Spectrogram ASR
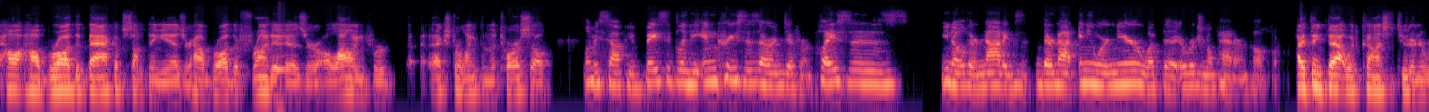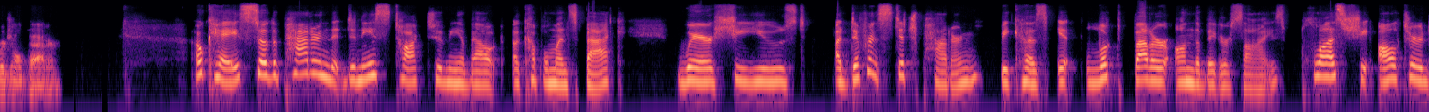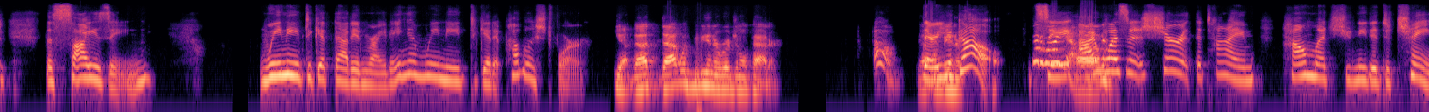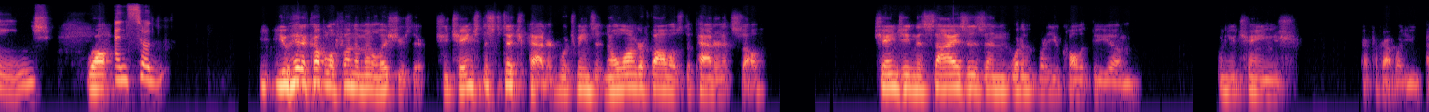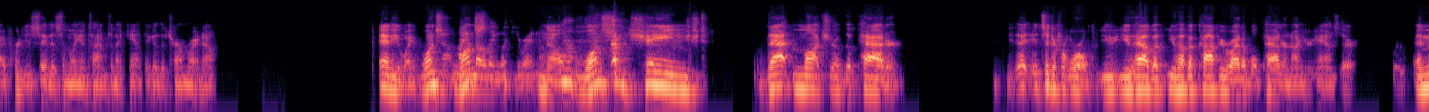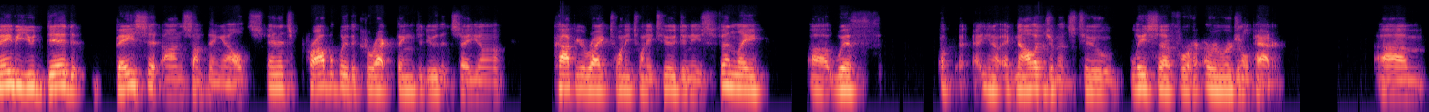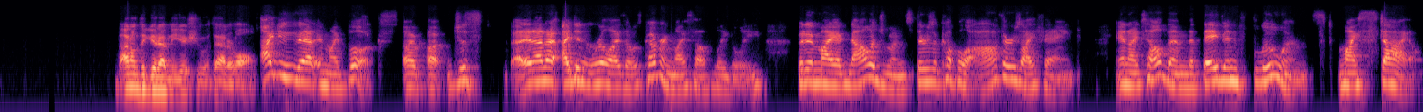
how, how broad the back of something is, or how broad the front is, or allowing for extra length in the torso, Let me stop you. Basically, the increases are in different places. You know, they're not ex- they're not anywhere near what the original pattern called for. I think that would constitute an original pattern. Okay, so the pattern that Denise talked to me about a couple months back, where she used a different stitch pattern because it looked better on the bigger size, plus she altered the sizing. We need to get that in writing and we need to get it published for. her. Yeah, that that would be an original pattern. Oh, That there you an- go. See, I? I wasn't sure at the time how much you needed to change. Well, And so you hit a couple of fundamental issues there. She changed the stitch pattern, which means it no longer follows the pattern itself. Changing the sizes and what do, what do you call it? The um, when you change, I forgot what you. I've heard you say this a million times, and I can't think of the term right now. Anyway, once I'm once melding with you right now. no, once you changed that much of the pattern, it's a different world. You you have a you have a copyrightable pattern on your hands there, and maybe you did base it on something else, and it's probably the correct thing to do. That say you know, copyright 2022 Denise Finley, uh, with uh, you know acknowledgments to Lisa for her original pattern. Um, I don't think you'd have any issue with that at all. I do that in my books. I uh, just and I, I didn't realize I was covering myself legally, but in my acknowledgments, there's a couple of authors I thank, and I tell them that they've influenced my style,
